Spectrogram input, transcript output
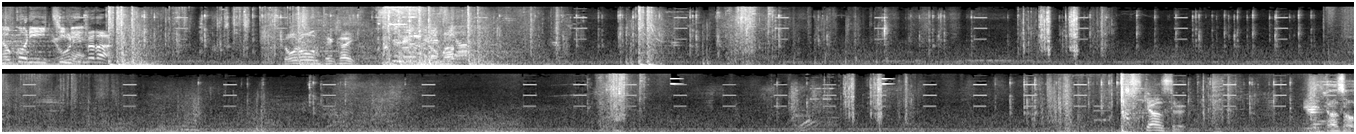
残り1 4名人目だ。ドローン展開スモークですよスキャンする。いたぞ。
